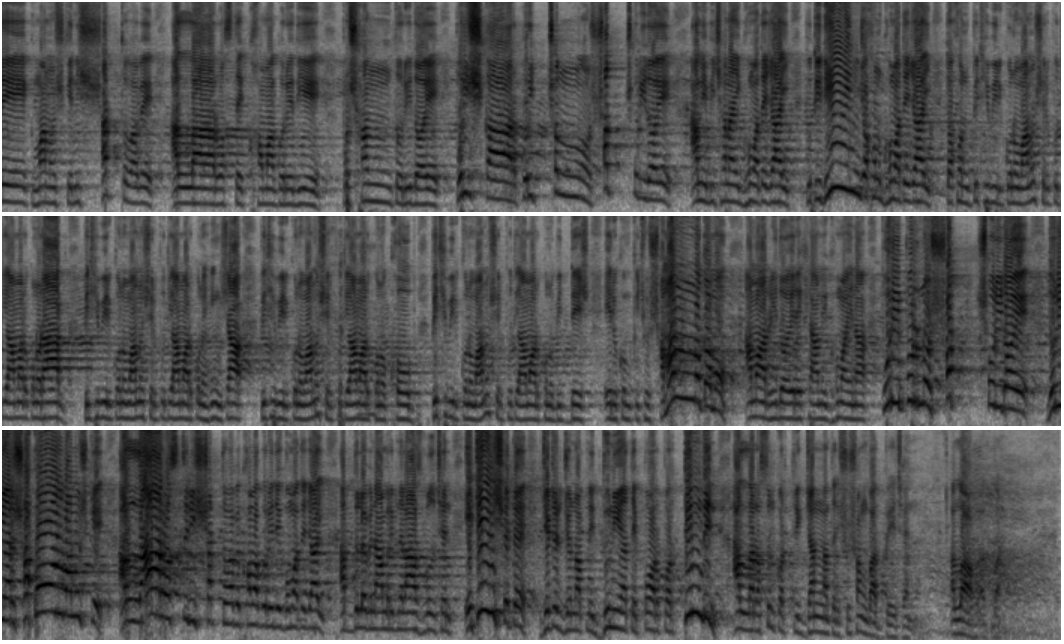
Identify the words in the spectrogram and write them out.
প্রত্যেক মানুষকে নিঃস্বার্থভাবে আল্লাহর হস্তে ক্ষমা করে দিয়ে প্রশান্ত হৃদয়ে, পরিষ্কার, পরিচ্ছন্ন, স্বচ্ছ হৃদয়ে আমি বিছানায় ঘুমাতে যাই। প্রতিদিন যখন ঘুমাতে যাই, তখন পৃথিবীর কোনো মানুষের প্রতি আমার কোনো রাগ, পৃথিবীর কোনো মানুষের প্রতি আমার কোনো হিংসা, পৃথিবীর কোনো মানুষের প্রতি আমার কোনো ক্ষোভ, পৃথিবীর কোনো মানুষের প্রতি আমার কোনো বিদ্বেষ, এরকম কিছু সামান্যতম আমার হৃদয়ে রেখে আমি ঘুমাই না। পরিপূর্ণ সত্য হৃদয়ে দুনিয়ার সকল মানুষকে আল্লাহর হস্তে নিঃস্বার্থভাবে ক্ষমা করে দিয়ে ঘুমাতে যাই। আব্দুল্লাহ বিন আমর ইবনে আস বলছেন, এটাই সেটা যেটার জন্য আপনি দুনিয়াতে পর পর তিন দিন আল্লাহ রাসূল কর্তৃক জান্নাতের সুসংবাদ পেয়েছেন। আল্লাহ আকবার।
